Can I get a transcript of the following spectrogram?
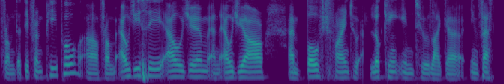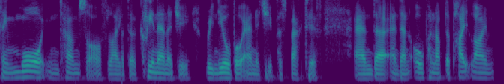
from the different people uh, from LGC, LGIM, and LGR, and both trying to looking into like uh, investing more in terms of like the clean energy, renewable energy perspective, and uh, and then open up the pipeline,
